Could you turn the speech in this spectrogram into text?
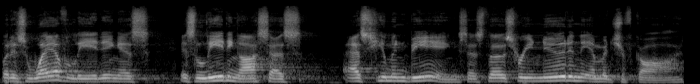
But His way of leading is, is leading us as as human beings, as those renewed in the image of God.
